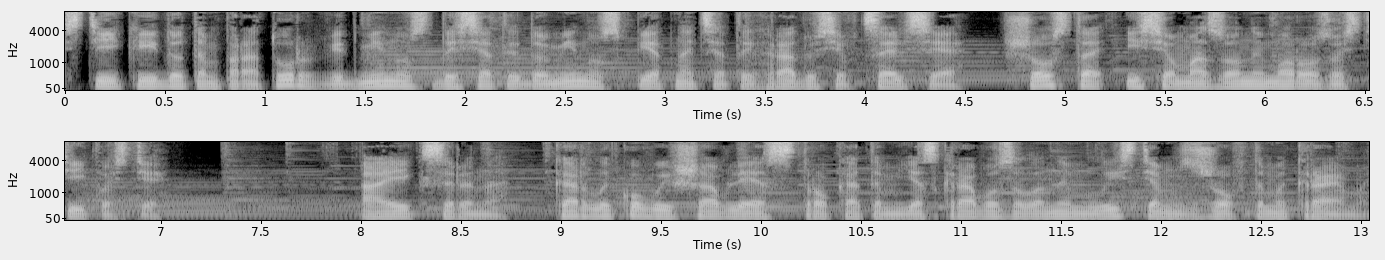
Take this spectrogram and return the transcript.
Стійкий до температур від мінус 10 до мінус 15 градусів Цельсія, 6 і 7 зони морозостійкості. Аіксирина карликовий шавлія з строкатим яскраво-зеленим листям з жовтими краями.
